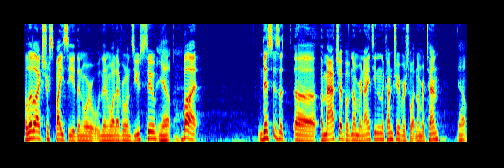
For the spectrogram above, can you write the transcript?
a little extra spicy than we're than what everyone's used to. Yep. But this is a uh, a matchup of number 19 in the country versus what number 10. Yep.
